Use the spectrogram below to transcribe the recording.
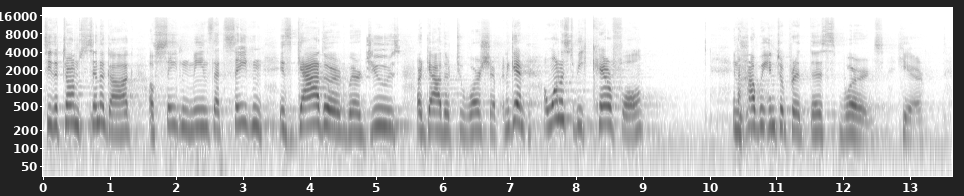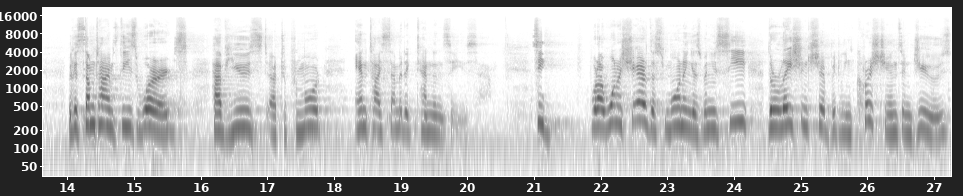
See, the term synagogue of Satan means that Satan is gathered where Jews are gathered to worship. And again, I want us to be careful in how we interpret these words here. Because sometimes these words have used uh, to promote anti Semitic tendencies. See, what I want to share this morning is when you see the relationship between Christians and Jews,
